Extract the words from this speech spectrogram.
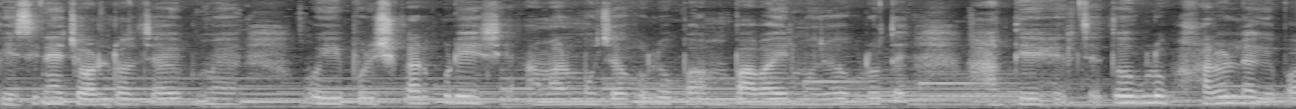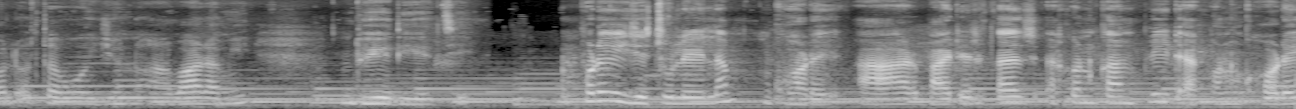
বেসিনে জল টল যায় ওই পরিষ্কার করে এসে আমার মোজাগুলো বাবাইয়ের মোজাগুলোতে হাত দিয়ে ফেলছে। তো ওগুলো ভালো লাগে বলো? তো ওই জন্য আবার আমি ধুয়ে দিয়েছি। তারপরে এই যে চলে এলাম ঘরে। আর বাইরের কাজ এখন কমপ্লিট। এখন ঘরে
